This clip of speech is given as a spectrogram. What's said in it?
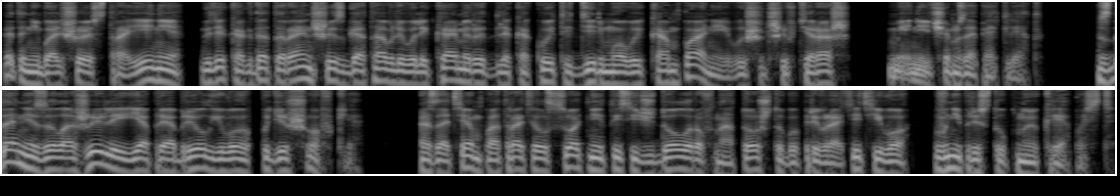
Это небольшое строение, где когда-то раньше изготавливали камеры для какой-то дерьмовой компании, вышедшей в тираж менее чем за пять лет. Здание заложили, и я приобрел его по дешевке, а затем потратил сотни тысяч долларов на то, чтобы превратить его в неприступную крепость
